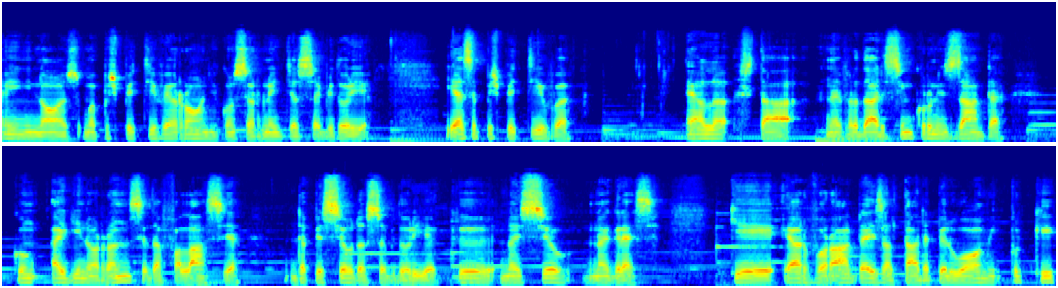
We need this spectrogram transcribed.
em nós uma perspectiva errônea concernente à sabedoria. E essa perspectiva ela está, na verdade, sincronizada com a ignorância da falácia da pseudo-sabedoria que nasceu na Grécia, que é arvorada e exaltada pelo homem porque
